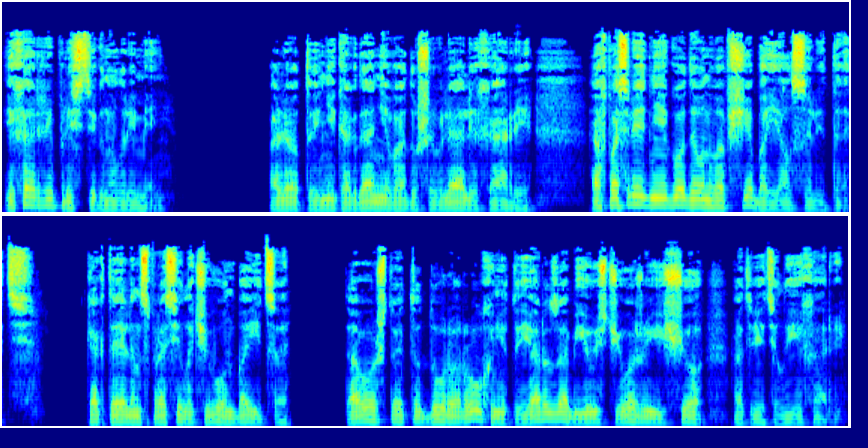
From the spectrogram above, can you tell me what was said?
и Харри пристегнул ремень. Полеты никогда не воодушевляли Харри, а в последние годы он вообще боялся летать. Как-то Эллен спросила, чего он боится. «Того, что эта дура рухнет, и я разобьюсь, чего же еще?» — ответил ей Харри.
